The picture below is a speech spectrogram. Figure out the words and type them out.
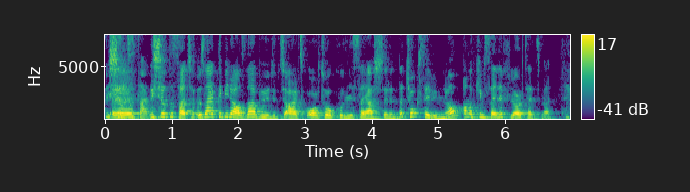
Işıltı e, saç. Işıltı saç. Özellikle biraz daha büyüdükçe artık ortaokul, lise yaşlarında çok sevimli ol ama kimseyle flört etme. Hı hı.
